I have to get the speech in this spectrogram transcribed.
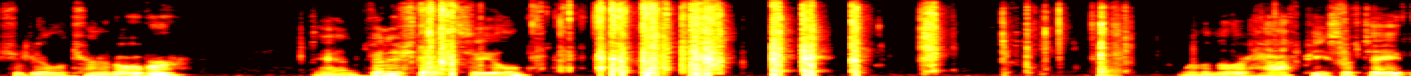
Should be able to turn it over and finish that seal with another half piece of tape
